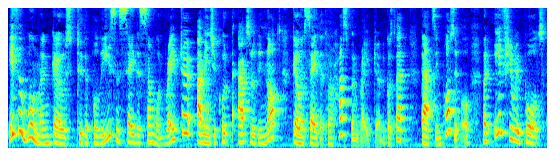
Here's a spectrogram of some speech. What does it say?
If a woman goes to the police and say that someone raped her, I mean, she could absolutely not go and say that her husband raped her because that that's impossible. But if she reports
